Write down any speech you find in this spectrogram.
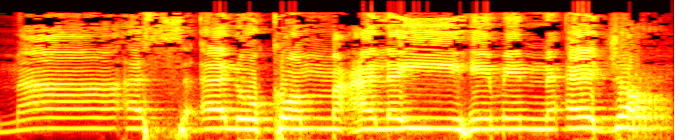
ما أسألكم عليه من أجر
